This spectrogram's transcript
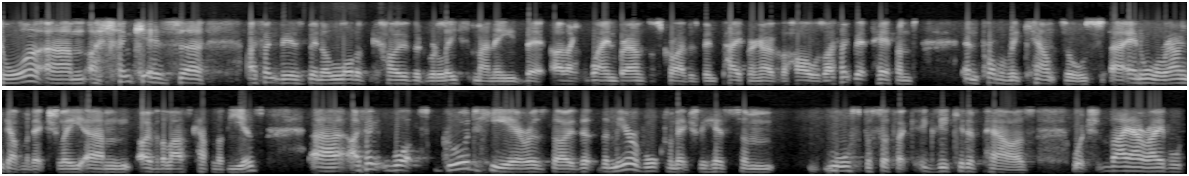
sure. Um, I think as uh, I think there's been a lot of COVID relief money that I think Wayne Brown's described as been papering over the holes. I think that's happened in probably councils uh, and all around government actually um, over the last couple of years. Uh, I think what's good here is though that the mayor of Auckland actually has some more specific executive powers, which they are able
